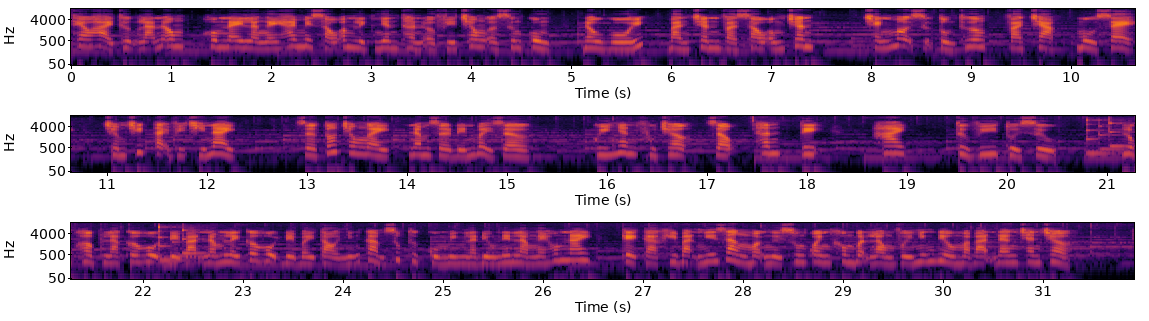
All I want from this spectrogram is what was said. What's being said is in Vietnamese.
Theo Hải Thượng Lãn Ông, hôm nay là ngày 26 âm lịch nhân thần ở phía trong ở xương cùng, đầu gối, bàn chân và sau ống chân. Tránh mọi sự tổn thương, va chạm, mổ xẻ, chấm chích tại vị trí này. Giờ tốt trong ngày, 5 giờ đến 7 giờ. Quý nhân phù trợ, dậu, thân, tị. 2. Tử vi tuổi sửu Lục hợp là cơ hội để bạn nắm lấy cơ hội để bày tỏ những cảm xúc thực của mình là điều nên làm ngày hôm nay, kể cả khi bạn nghĩ rằng mọi người xung quanh không bận lòng với những điều mà bạn đang chăn trở.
